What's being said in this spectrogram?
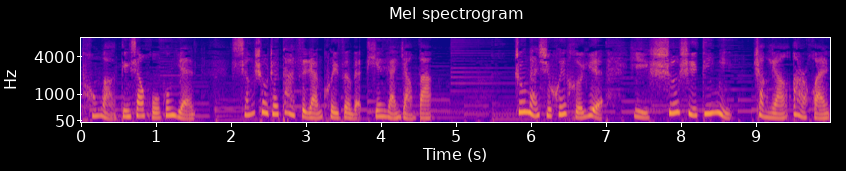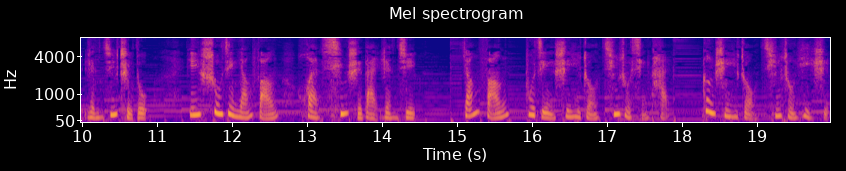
通往丁香湖公园，享受着大自然馈赠的天然氧吧。中南旭辉和悦以奢侈低密丈量二环人居尺度，以数进洋房换新时代人居。洋房不仅是一种居住形态。更是一种居住意识。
